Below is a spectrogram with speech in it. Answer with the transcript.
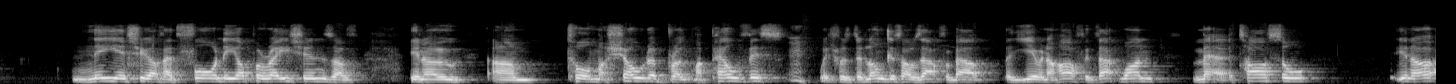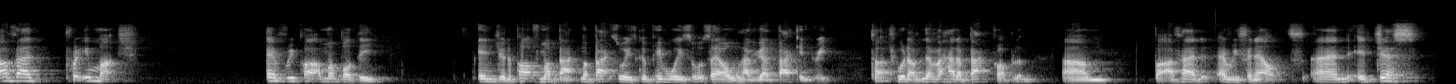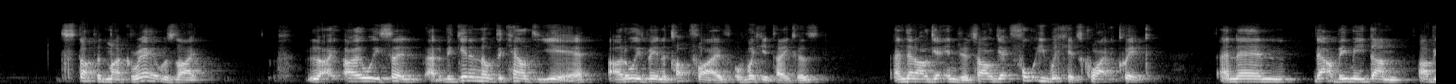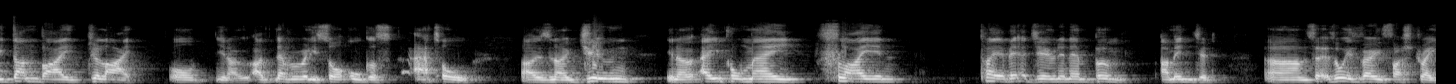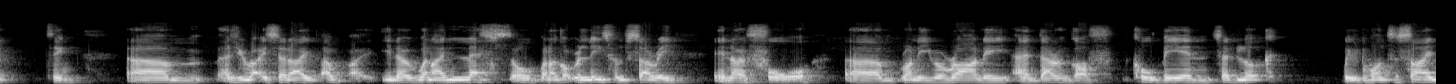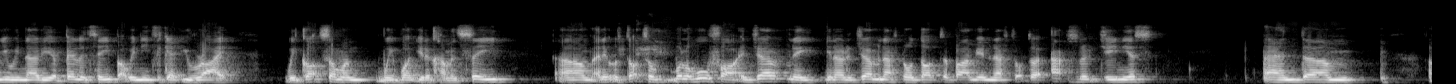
knee issue. I've had four knee operations. I've, you know, um, tore my shoulder, broke my pelvis, mm. which was the longest I was out for about a year and a half with that one. Metatarsal. You know, I've had pretty much every part of my body injured, apart from my back. My back's always good. People always sort of say, "Oh, have you had back injury?" Touch wood, I've never had a back problem. Um, but I've had everything else, and it just stopped my career. It was like, like I always said at the beginning of the county year, I'd always be in the top five of wicket takers, and then I'll get injured, so I'll get forty wickets quite quick, and then that'll be me done. I'll be done by July, or you know, I never really saw August at all. I was, you know, June, you know, April, May, flying, play a bit of June, and then boom, I'm injured. Um, so it's always very frustrating. Um, as you rightly said, I, I, you know, when I left or when I got released from Surrey in 04, um, Ronnie Irani and Darren Gough called me in, said, look, we want to sign you. We know the ability, but we need to get you right. We got someone we want you to come and see. Um, and it was Dr. Müller-Wohlfahrt in Germany, you know, the German national doctor, Bayern Munich national doctor, absolute genius. And um,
